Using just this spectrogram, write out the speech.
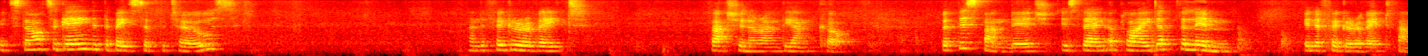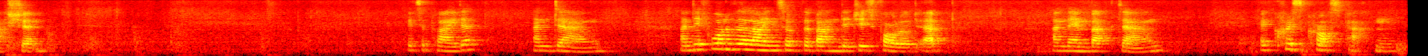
It starts again at the base of the toes and a figure of eight fashion around the ankle. But this bandage is then applied up the limb in a figure of eight fashion. It's applied up and down. And if one of the lines of the bandage is followed up and then back down, a crisscross pattern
